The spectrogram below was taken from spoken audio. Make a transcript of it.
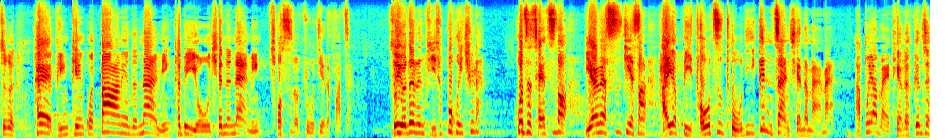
这个太平天国大量的难民，特别有钱的难民，促使了租界的发展。所以有的人提出不回去了，或者才知道原来世界上还有比投资土地更赚钱的买卖啊！不要买田了，跟着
